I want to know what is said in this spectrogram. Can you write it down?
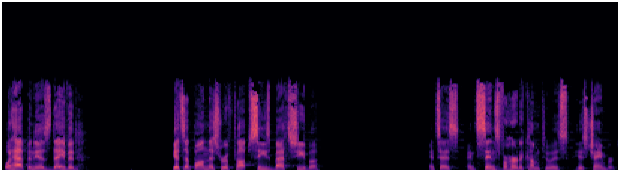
What happened is David gets up on this rooftop, sees Bathsheba, and says, and sends for her to come to his, his chambers.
